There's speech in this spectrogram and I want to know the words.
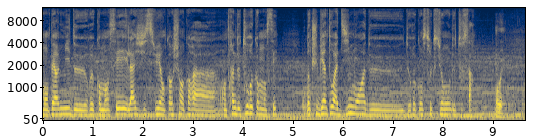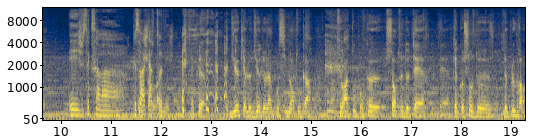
m'ont permis de recommencer. Et là, j'y suis encore, je suis encore en train de tout recommencer. Donc je suis bientôt à 10 mois de, reconstruction de tout ça. Oui. Et je sais que ça va, que ça va cartonner. C'est clair. Dieu qui est le Dieu de l'impossible en tout cas, fera tout pour que sorte de terre quelque chose de, plus grand.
